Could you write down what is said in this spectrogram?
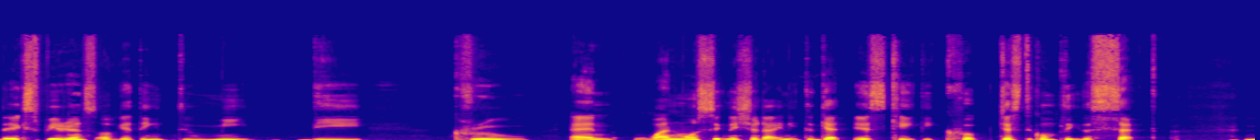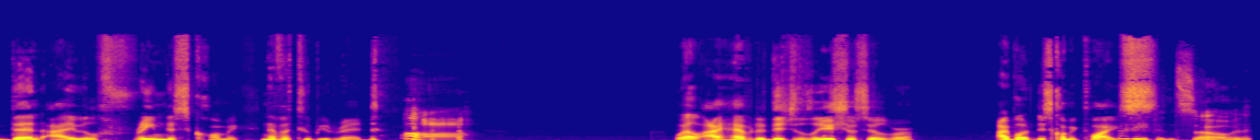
the experience of getting to meet the crew. And one more signature that I need to get is Katie Cook just to complete the set. Then I will frame this comic, never to be read. Ah, well, I have the digital issue, Silver. I bought this comic but twice. even so,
